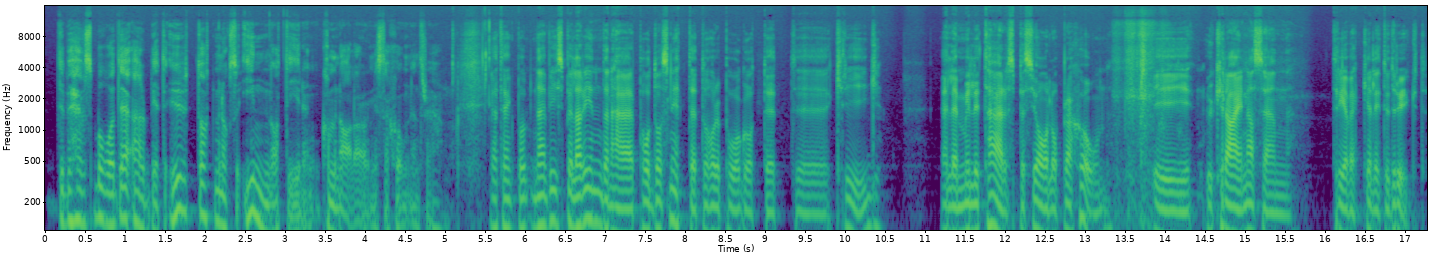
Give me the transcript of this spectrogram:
det behövs både arbete utåt men också inåt i den kommunala organisationen tror jag. Jag tänker på, när vi spelar in den här poddavsnittet då har det pågått ett eh, krig eller militär specialoperation i Ukraina sedan tre veckor lite drygt.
